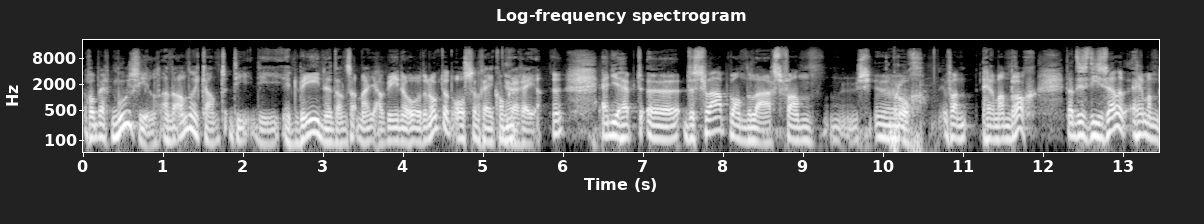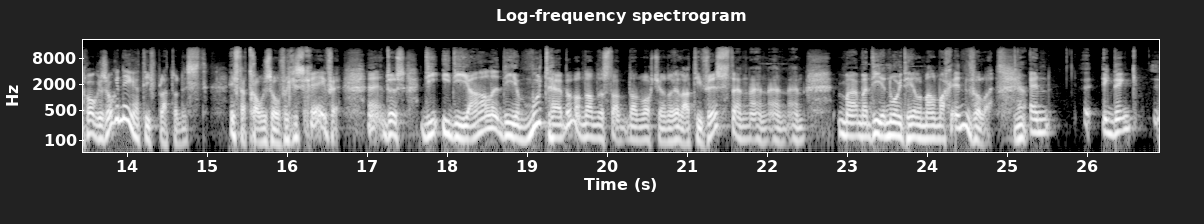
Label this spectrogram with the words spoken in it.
Robert Musil aan de andere kant, die, die in Wenen dan zat. Maar ja, Wenen hoorden ook tot Oostenrijk, Hongarije. hè. En je hebt eh, de slaapwandelaars van eh, Brog. van Herman Broch. Dat is diezelfde. Herman Broch is ook een negatief platonist. Heeft daar trouwens over geschreven. Dus die idealen die je moet hebben, want anders dan, dan word je een relativist, en, en, en, en, maar, maar die je nooit helemaal mag invullen. Ja. En eh, ik denk, eh,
